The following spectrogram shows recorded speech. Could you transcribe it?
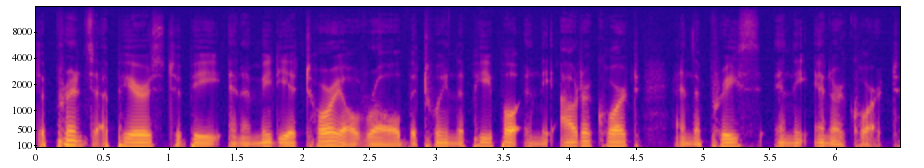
The prince appears to be in a mediatorial role between the people in the outer court and the priests in the inner court.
